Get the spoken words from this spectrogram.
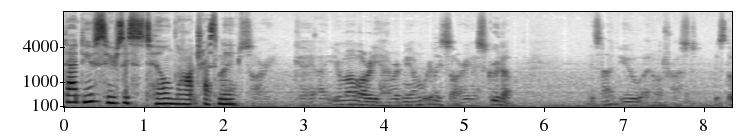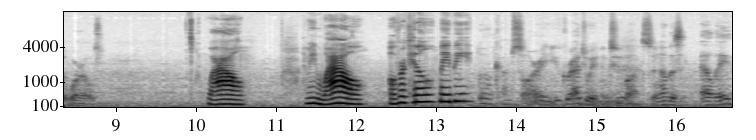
Dad, do you seriously still not trust me? I'm sorry, okay? I, your mom already hammered me. I'm really sorry. I screwed up. It's not you I don't trust. It's the world. Wow. I mean, wow. Overkill, maybe? Look, I'm sorry. You graduated in two months, and now this LA thing.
